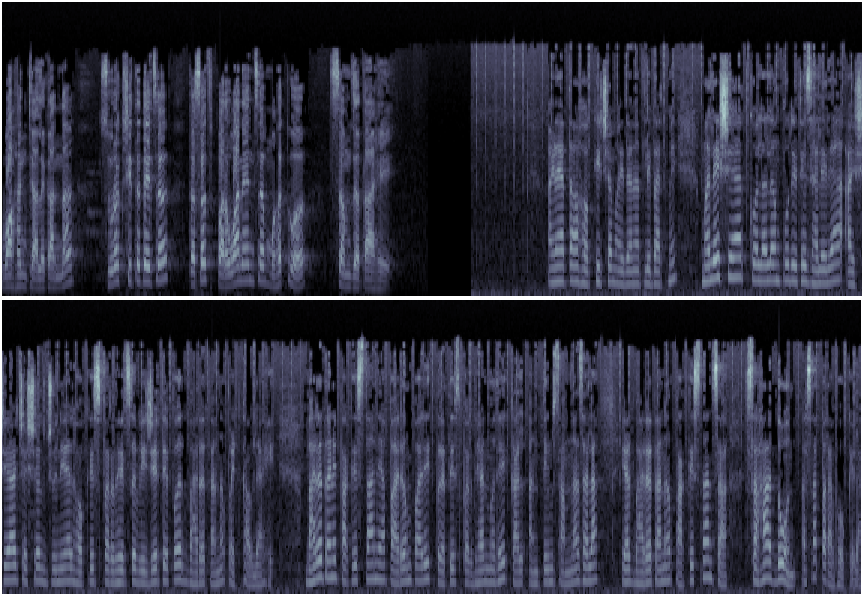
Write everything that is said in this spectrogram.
वाहन चालकांना सुरक्षिततेचं तसंच परवान्यांचं महत्त्व समजत आहे. आणि आता हॉकीच्या मैदानातली बातमी. मलेशियात कोलालंपूर इथे झालेल्या आशिया चषक ज्युनियर हॉकी स्पर्धेचं विजेतेपद भारतानं पटकावलं आहे. भारत आणि पाकिस्तान या पारंपरिक प्रतिस्पर्ध्यांमध्ये काल अंतिम सामना झाला. यात भारतानं पाकिस्तानचा सहा दोन असा पराभव केला.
